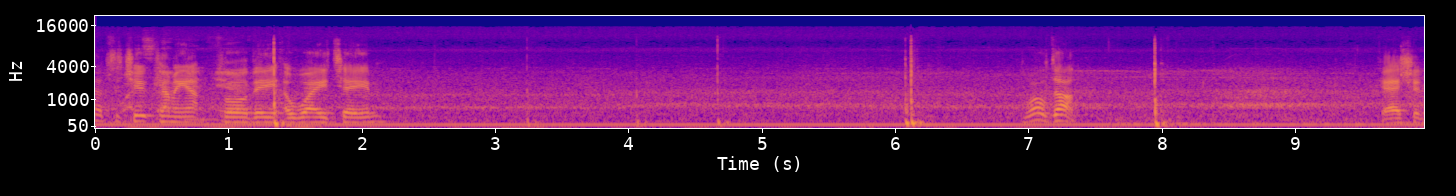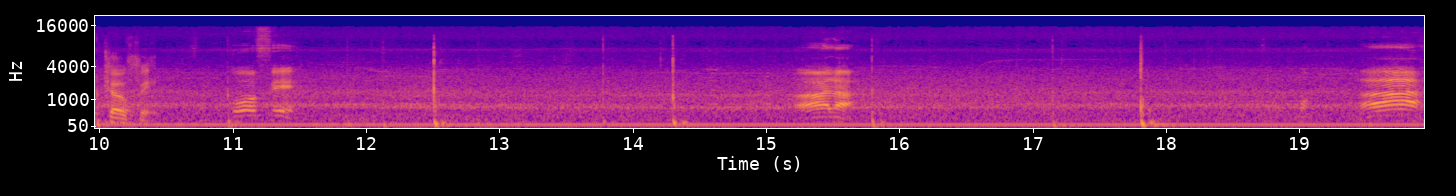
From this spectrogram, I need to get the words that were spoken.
Substitute coming up for the away team. Well done. Gershon Kofi. Kofi. Haller. Ah.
